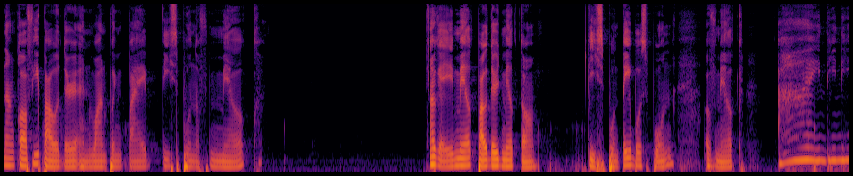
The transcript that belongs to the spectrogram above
ng coffee powder and 1.5 teaspoon of milk. Okay, milk, powdered milk to. Teaspoon, tablespoon of milk. Ay, hindi, hindi.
